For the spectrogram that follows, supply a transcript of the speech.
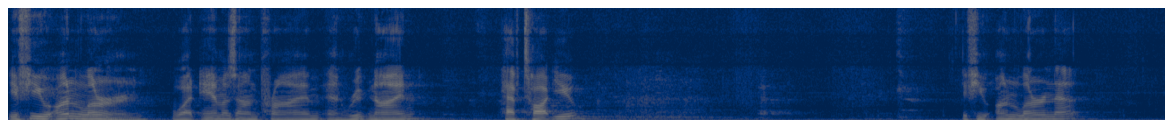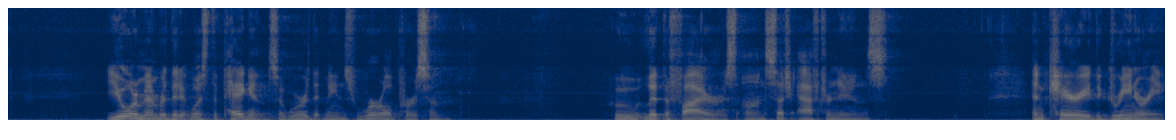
If you unlearn what Amazon Prime and Route 9 have taught you, if you unlearn that, you will remember that it was the pagans, a word that means rural person, who lit the fires on such afternoons and carried the greenery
